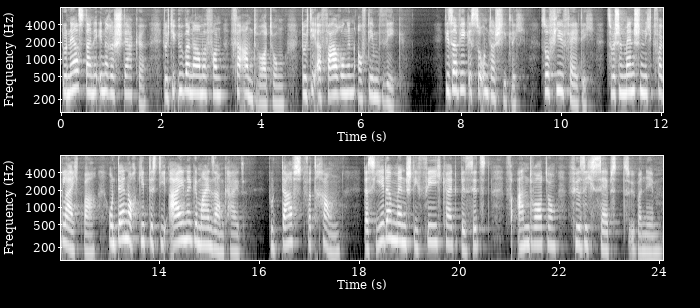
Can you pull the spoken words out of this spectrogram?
Du nährst deine innere Stärke durch die Übernahme von Verantwortung, durch die Erfahrungen auf dem Weg. Dieser Weg ist so unterschiedlich, so vielfältig, zwischen Menschen nicht vergleichbar, und dennoch gibt es die eine Gemeinsamkeit. Du darfst vertrauen, dass jeder Mensch die Fähigkeit besitzt, Verantwortung für sich selbst zu übernehmen.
